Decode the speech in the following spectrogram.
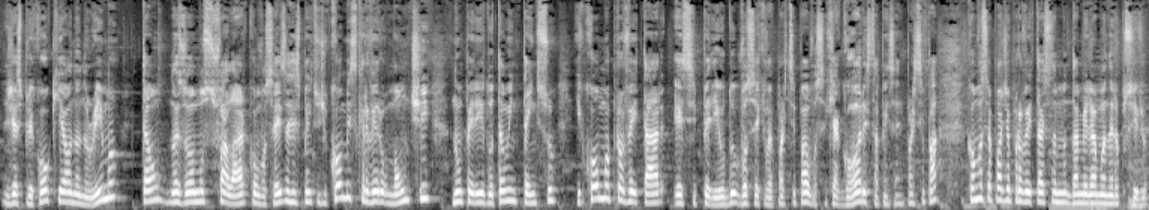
A gente já explicou o que é o NaNoWriMo, então nós vamos falar com vocês a respeito de como escrever um monte num período tão intenso e como aproveitar esse período, você que vai participar, você que agora está pensando em participar, como você pode aproveitar isso da melhor maneira possível.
